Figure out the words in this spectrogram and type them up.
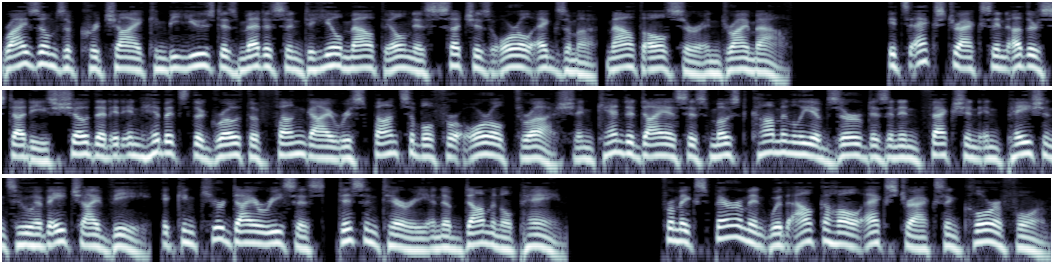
rhizomes of krachai can be used as medicine to heal mouth illness such as oral eczema, mouth ulcer and dry mouth. Its extracts in other studies show that it inhibits the growth of fungi responsible for oral thrush and candidiasis most commonly observed as an infection in patients who have HIV. It can cure diuresis, dysentery and abdominal pain. From experiment with alcohol extracts and chloroform.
